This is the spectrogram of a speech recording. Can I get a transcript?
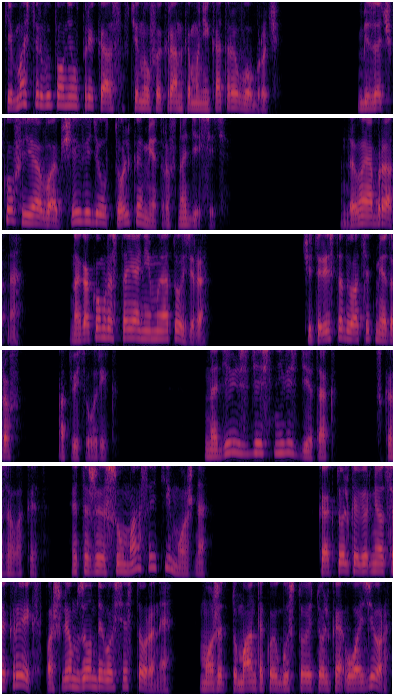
Кибмастер выполнил приказ, втянув экран коммуникатора в обруч. Без очков я вообще видел только метров на десять. «Давай обратно. На каком расстоянии мы от озера?» «420 метров», – ответил Рик. «Надеюсь, здесь не везде так», – сказала Кэт. «Это же с ума сойти можно». «Как только вернется Крейг, пошлем зонды во все стороны. Может, туман такой густой только у озер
